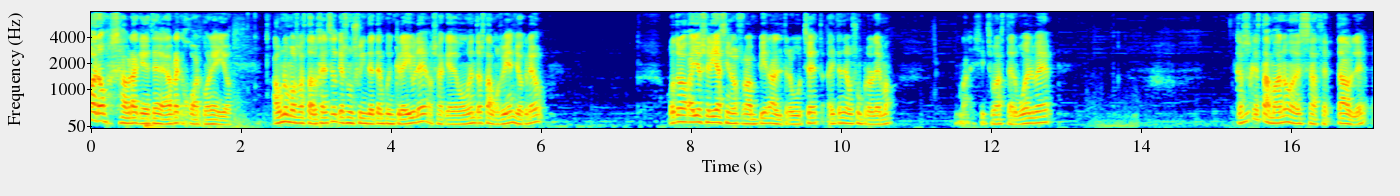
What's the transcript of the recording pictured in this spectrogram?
Bueno, pues habrá que, habrá que jugar con ello. Aún no hemos gastado el Hensel, que es un swing de tempo increíble. O sea que de momento estamos bien, yo creo. Otro gallo sería si nos rompiera el trebuchet. Ahí tendríamos un problema. Vale, Master vuelve. El caso es que esta mano es aceptable.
